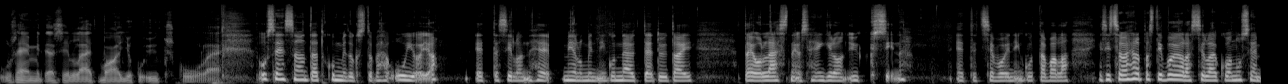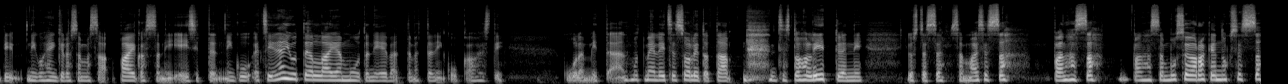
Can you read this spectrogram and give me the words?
useimmiten sillä että vaan joku yksi kuulee? Usein sanotaan, että kummitukset on vähän ujoja, että silloin he mieluummin niin kuin näyttäytyy tai, tai on läsnä, jos henkilö on yksin. Että, että se voi niin kuin tavalla, ja sitten se on helposti voi olla sillä kun on useampi niin kuin henkilö samassa paikassa, niin ei sitten, niin kuin, että siinä jutellaan ja muuta, niin ei välttämättä niin kuin kauheasti kuule mitään. Mutta meillä itse asiassa oli tota, itse tuohon liittyen, niin just tässä samaisessa vanhassa, vanhassa museorakennuksessa,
